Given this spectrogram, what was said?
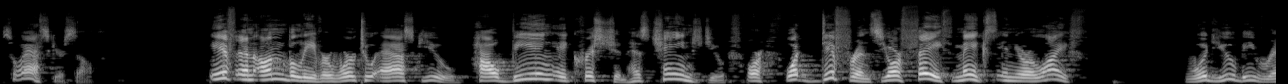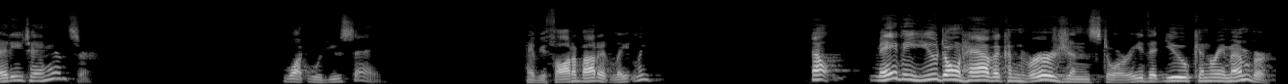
So ask yourself, if an unbeliever were to ask you how being a Christian has changed you, or what difference your faith makes in your life, would you be ready to answer? What would you say? Have you thought about it lately? Now, maybe you don't have a conversion story that you can remember.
